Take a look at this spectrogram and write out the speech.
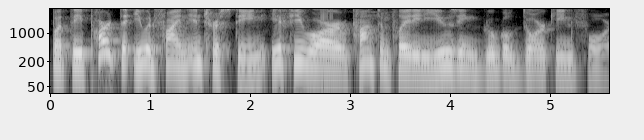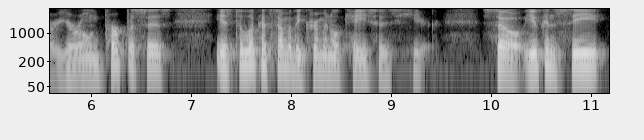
But the part that you would find interesting if you are contemplating using Google Dorking for your own purposes is to look at some of the criminal cases here. So you can see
